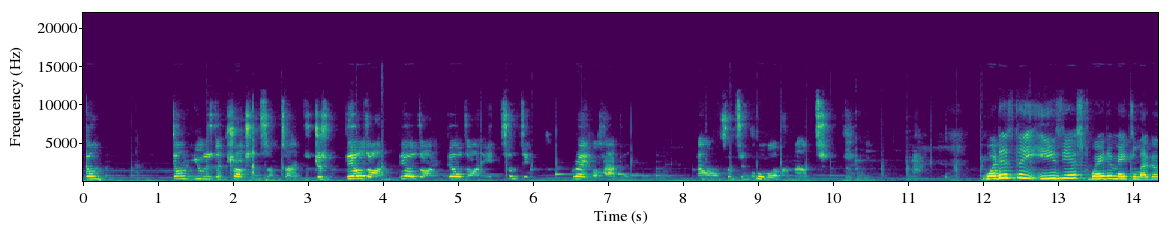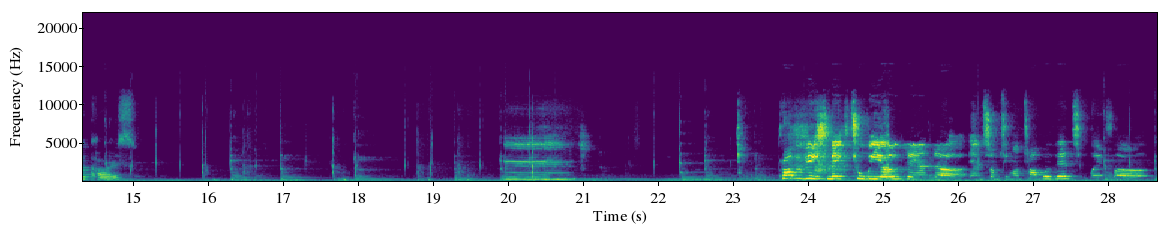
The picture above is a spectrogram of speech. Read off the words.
Don't don't use the instructions sometimes. Just build on, build on, build on it. Something great will happen. No, something cool will come out. What is the easiest way to make Lego cars? Just make two wheels and uh, and something on top of it with uh,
